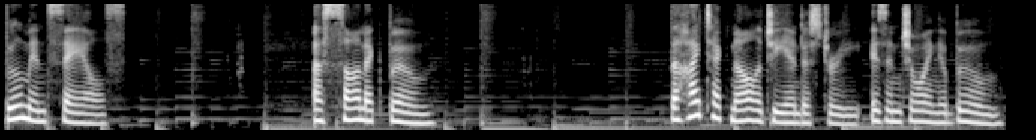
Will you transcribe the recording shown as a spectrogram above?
Boom in sales. A sonic boom. The high technology industry is enjoying a boom.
